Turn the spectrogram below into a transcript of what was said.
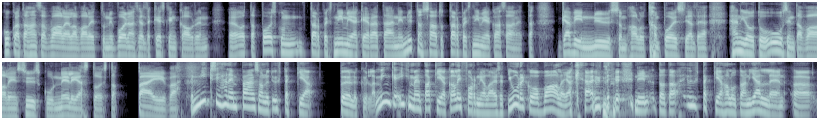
kuka tahansa vaaleilla valittu, niin voidaan sieltä kesken kauden ottaa pois, kun tarpeeksi nimiä kerätään, niin nyt on saatu tarpeeksi nimiä kasaan, että Gavin Newsom halutaan pois sieltä ja hän joutuu uusinta vaaliin syyskuun 14 päivä. Ja miksi hänen päänsä on nyt yhtäkkiä pölkyllä? Minkä ihmeen takia kalifornialaiset, juuri kun on vaaleja käyty, niin tota, yhtäkkiä halutaan jälleen ö,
